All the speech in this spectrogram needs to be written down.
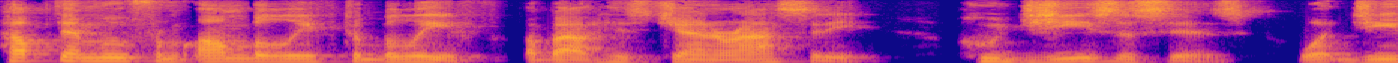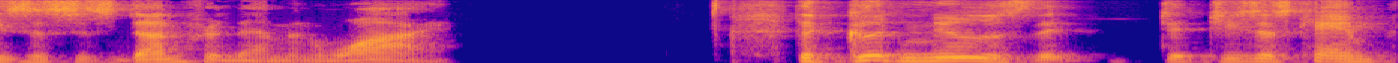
Help them move from unbelief to belief about his generosity, who Jesus is, what Jesus has done for them, and why. The good news that Jesus came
